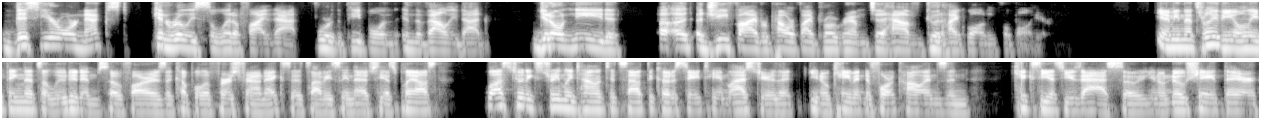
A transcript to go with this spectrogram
this year or next can really solidify that for the people in, in the valley that you don't need a a G5 or Power 5 program to have good high quality football here. Yeah, I mean that's really the only thing that's eluded him so far is a couple of first round exits, obviously in the FCS playoffs. Lost to an extremely talented South Dakota State team last year that, you know, came into Fort Collins and kicked CSU's ass. So, you know, no shade there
